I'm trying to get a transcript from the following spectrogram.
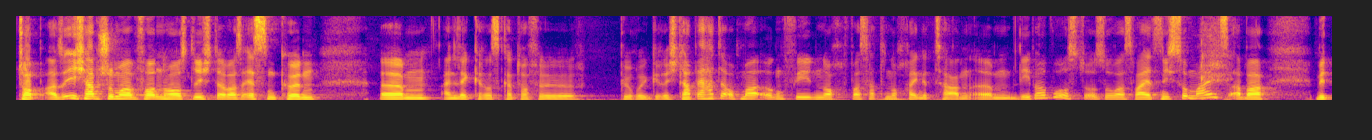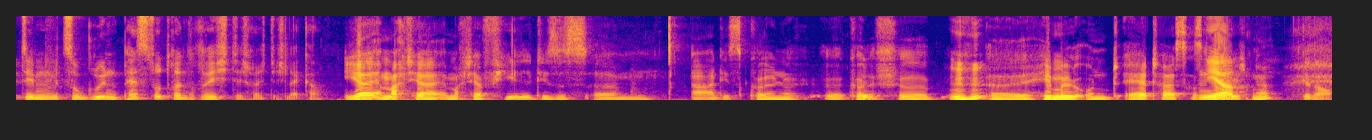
top. Also ich habe schon mal von Horst Lichter was essen können. Ähm, ein leckeres Kartoffelpüree-Gericht. Ich glaube, er hatte auch mal irgendwie noch, was hat er noch reingetan? Ähm, Leberwurst oder sowas. War jetzt nicht so meins, aber mit dem mit so grünen Pesto drin, richtig, richtig lecker. Ja, er macht ja, er macht ja viel dieses, ähm, ah, dieses Köln, äh, Kölsche äh, Himmel und Erd heißt das, glaube ich, ne? genau.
